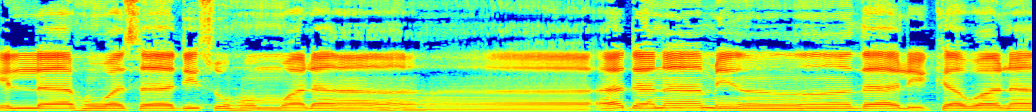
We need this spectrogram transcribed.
إلا هو سادسهم ولا أدنى من ذلك ولا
